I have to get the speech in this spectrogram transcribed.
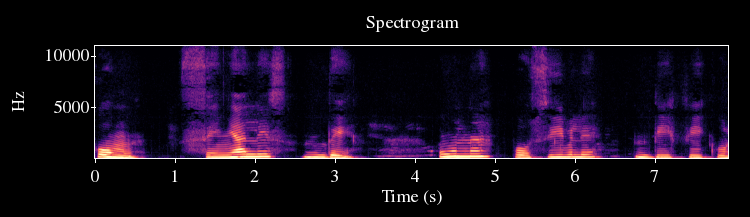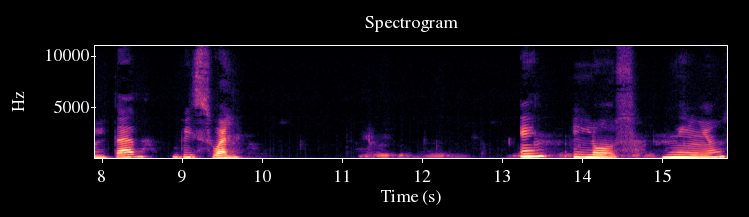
como señales de una posible dificultad visual. En los niños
